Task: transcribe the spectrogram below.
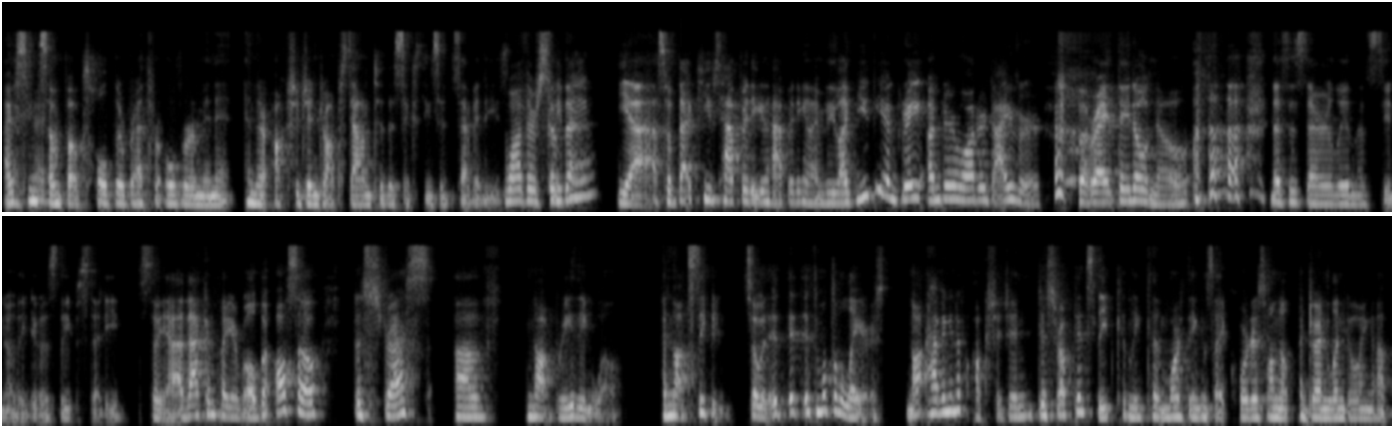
I've okay. seen some folks hold their breath for over a minute and their oxygen drops down to the 60s and 70s. While they're sleeping? So that, yeah. So if that keeps happening and happening, and I'm like, you'd be a great underwater diver. but right, they don't know necessarily unless, you know, they do a sleep study. So yeah, that can play a role. But also the stress of not breathing well and not sleeping. So it, it, it's multiple layers. Not having enough oxygen, disrupted sleep can lead to more things like cortisol, adrenaline going up,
